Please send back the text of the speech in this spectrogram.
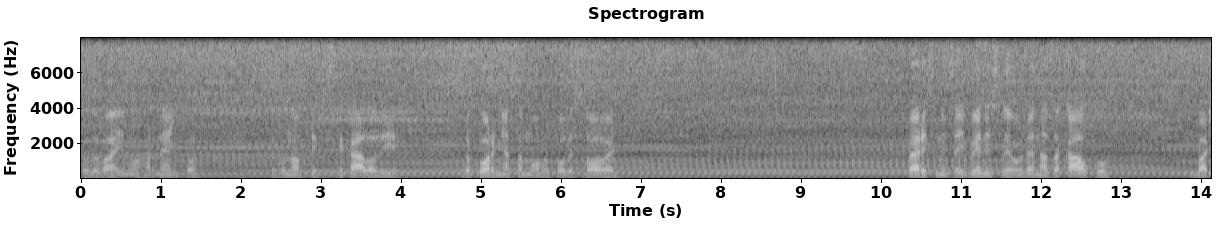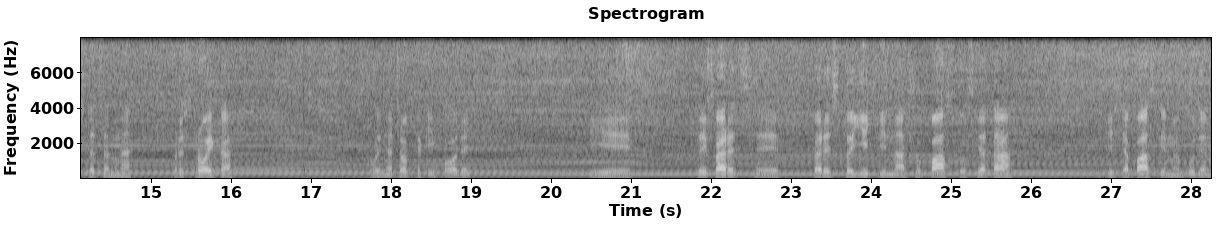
Проливаємо гарненько, щоб воно стикало до корня самого, по листове. Перець ми цей винесли вже на закалку. Бачите, це в мене пристройка. Сквознячок такий ходить. І цей перець е, перестоїть він нашу Пасху, свята. Після Пасхи ми будемо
